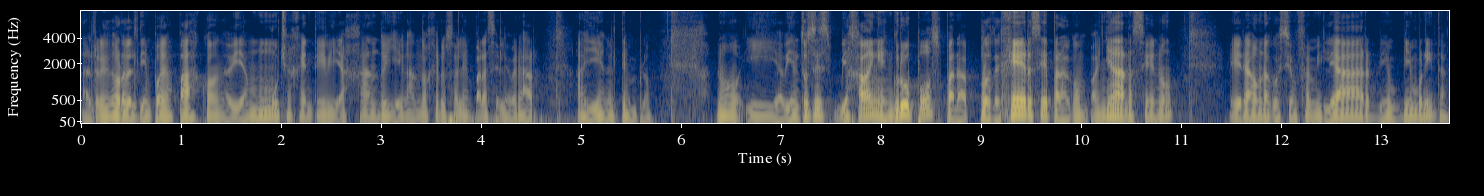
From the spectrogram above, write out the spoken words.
alrededor del tiempo de la Pascua, donde había mucha gente viajando y llegando a Jerusalén para celebrar allí en el templo. ¿no? Y había entonces viajaban en grupos para protegerse, para acompañarse, ¿no? Era una cuestión familiar, bien, bien bonita.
